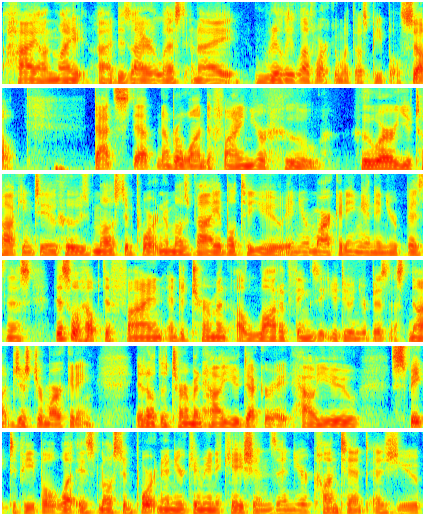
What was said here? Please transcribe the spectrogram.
high on my uh, desire list. And I really love working with those people. So that's step number one define your who. Who are you talking to? Who's most important or most valuable to you in your marketing and in your business? This will help define and determine a lot of things that you do in your business, not just your marketing. It'll determine how you decorate, how you speak to people, what is most important in your communications and your content as you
